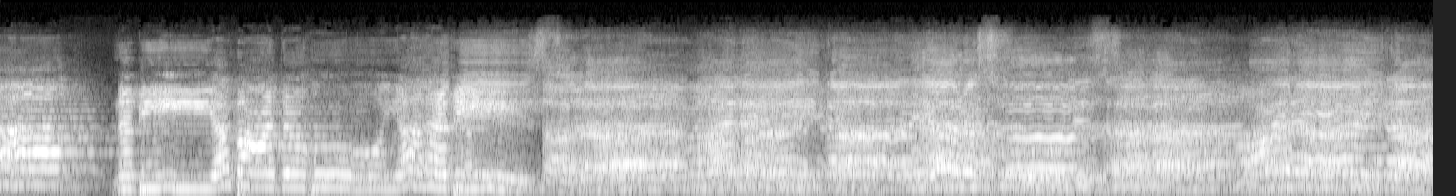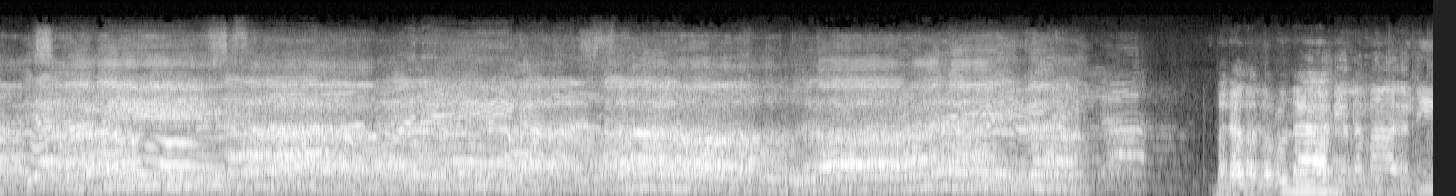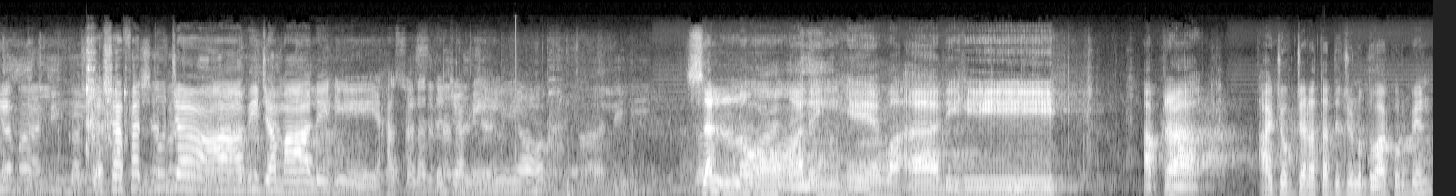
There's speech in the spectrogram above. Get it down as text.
نبي بعده يا نبي سلام. بلغ العلا بكماله كشف الدجى بجماله حسنت جميع صلوا عليه وآله আপনারা আয়োজক যারা তাদের জন্য দোয়া করবেন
